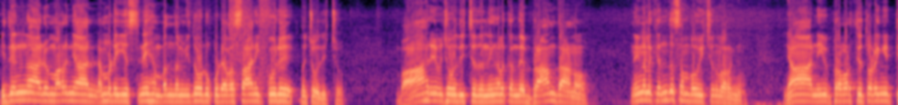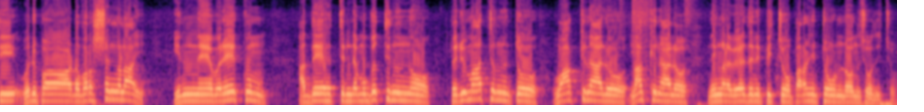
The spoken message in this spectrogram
ഇതെങ്ങാലും അറിഞ്ഞാൽ നമ്മുടെ ഈ സ്നേഹം ബന്ധം ഇതോടുകൂടി അവസാനിക്കൂലേ എന്ന് ചോദിച്ചു. ഭാര്യ ചോദിച്ചത് നിങ്ങൾക്കെന്ത് ഭ്രാന്താണോ? നിങ്ങൾക്ക് എന്ത് സംഭവിച്ചു? എന്ന് പറഞ്ഞു. ഞാൻ ഈ പ്രവൃത്തി തുടങ്ങിയിട്ട് ഒരുപാട് വർഷങ്ങളായി. ഇന്നേ വരേക്കും അദ്ദേഹത്തിന്റെ മുഖത്തു നിന്നോ പെരുമാറ്റം നിന്നിട്ടോ വാക്കിനാലോ നാക്കിനാലോ നിങ്ങളെ വേദനിപ്പിച്ചോ പറഞ്ഞിട്ടോ ഉണ്ടോ എന്ന് ചോദിച്ചു.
